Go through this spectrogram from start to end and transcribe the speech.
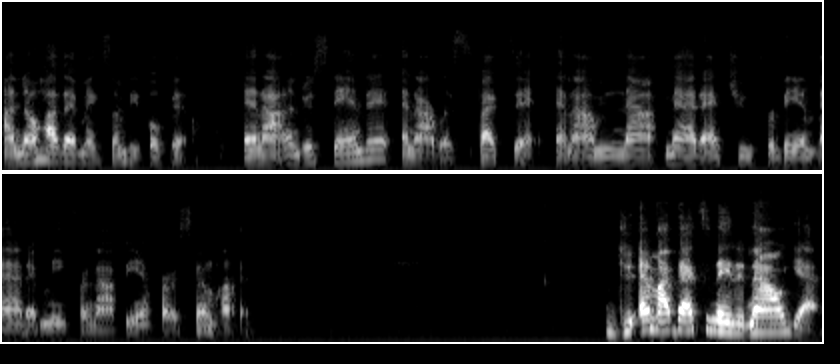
I know how that makes some people feel. And I understand it and I respect it. And I'm not mad at you for being mad at me for not being first in line. Do, am I vaccinated now? Yes.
